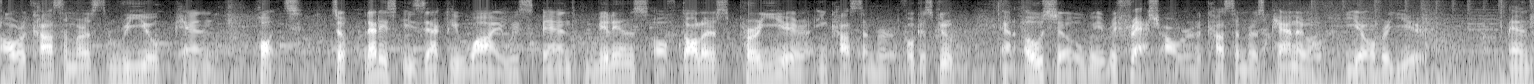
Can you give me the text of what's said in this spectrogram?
our customers' real pain points. So that is exactly why we spend millions of dollars per year in customer focus group. And also we refresh our customers panel year over year. And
